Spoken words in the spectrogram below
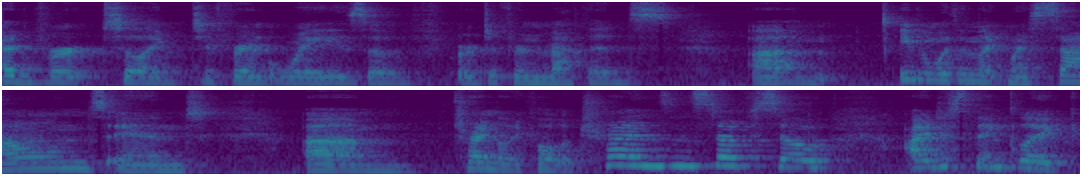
advert to like different ways of or different methods um, even within like my sounds and um, trying to like follow trends and stuff so i just think like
